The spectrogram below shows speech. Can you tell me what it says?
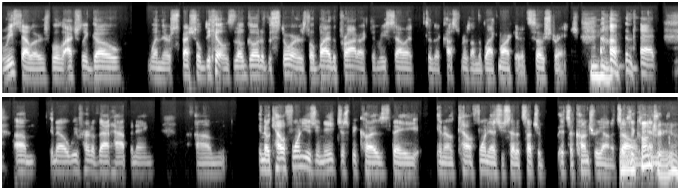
resellers will actually go when there's special deals. They'll go to the stores, they'll buy the product and resell it to their customers on the black market. It's so strange um, that um, you know we've heard of that happening. Um, you know, California is unique just because they, you know, California, as you said, it's such a it's a country on its own. It's a and- country, yeah.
